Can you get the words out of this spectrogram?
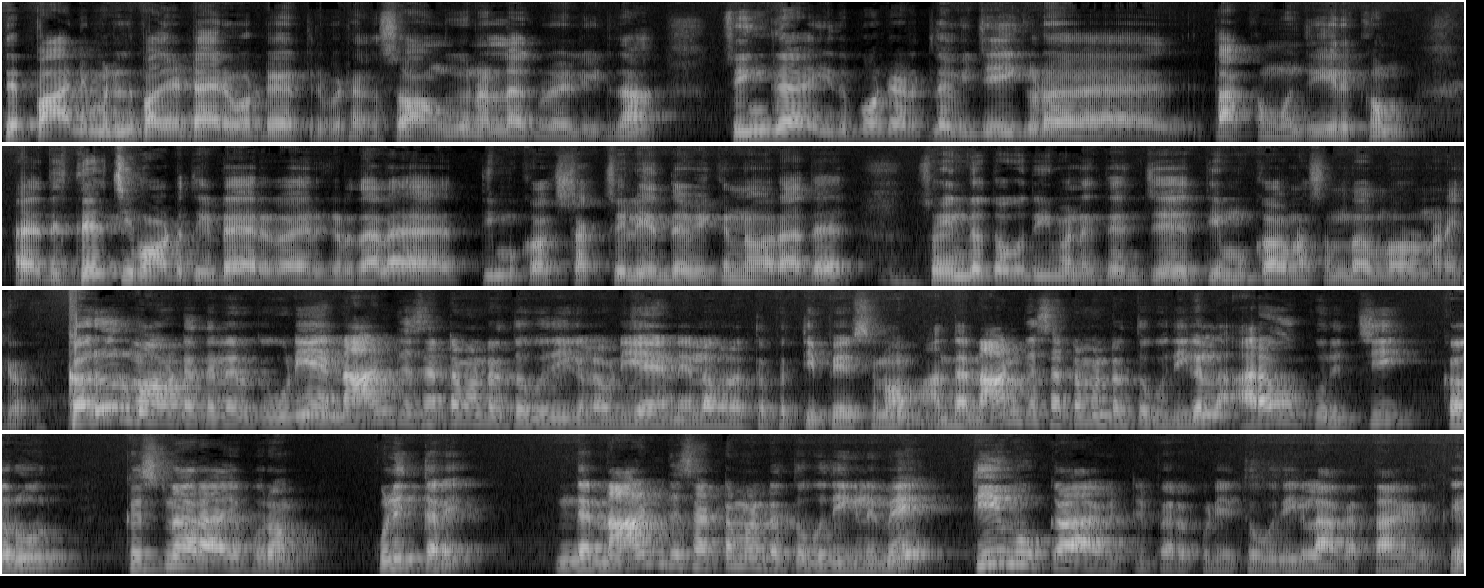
இது பார்லிமெண்ட்டில் பதினெட்டாயிரம் ஓட்டு எடுத்துகிட்டு போயிட்டாங்க. ஸோ அவங்க நல்ல லீடு தான். ஸோ இங்கே இது போன்ற இடத்துல விஜய் கூட தாக்கம் கொஞ்சம் இருக்கும். இது திருச்சி மாவட்டத்துக்கிட்ட இருக்க இருக்கிறதால திமுக ஸ்ட்ரக்சரலி எந்த வீக்கனும் வராது. ஸோ இந்த தொகுதியும் எனக்கு தெரிஞ்சு திமுக நசம் தான் வரும்னு நினைக்கிறேன். கரூர் மாவட்டத்தில் இருக்கக்கூடிய நான்கு சட்டமன்ற தொகுதிகளுடைய நிலவரத்தை பற்றி பேசணும். அந்த நான்கு சட்டமன்ற தொகுதிகள் அரவக்குறிச்சி கரூர் கிருஷ்ணராயபுரம் குளித்தலை. இந்த நான்கு சட்டமன்ற தொகுதிகளுமே திமுக வெற்றி பெறக்கூடிய தொகுதிகளாகத்தான் இருக்கு.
